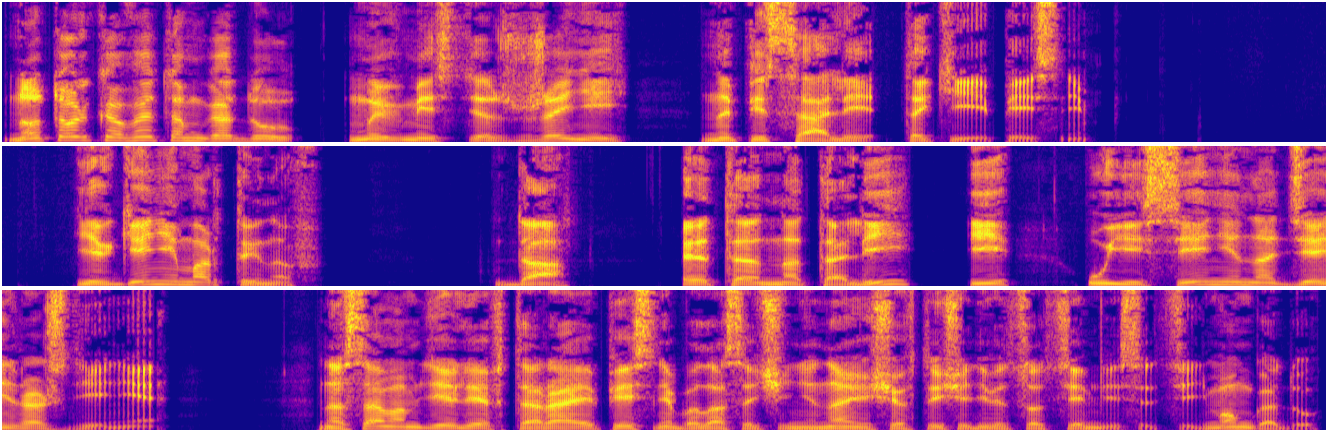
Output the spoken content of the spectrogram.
но только в этом году мы вместе с Женей написали такие песни. Евгений Мартынов. Да, это Натали и у Есенина день рождения. На самом деле вторая песня была сочинена еще в 1977 году,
